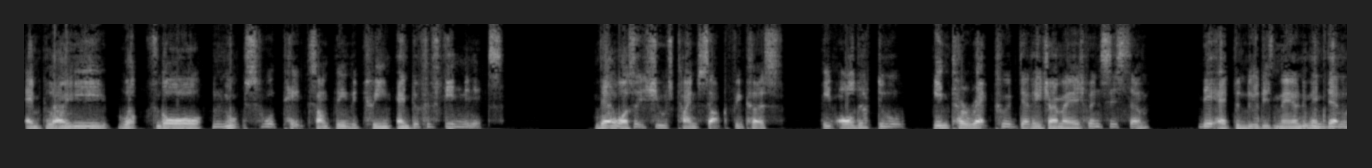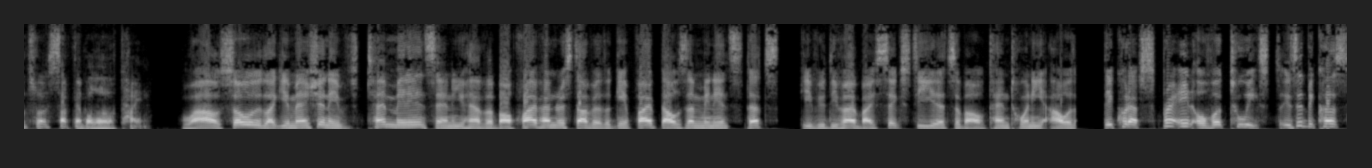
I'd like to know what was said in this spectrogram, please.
employee workflow loops will take something between 10 to 15 minutes. That was a huge time suck because in order to interact with the HR management system, they had to do this manually and then it sucked up a lot of time. Wow. So like you mentioned, if 10 minutes and you have about 500 staff, you're looking at 5,000 minutes. That's, if you divide by 60, that's about 10, 20 hours. They could have spread it over two weeks. Is it because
